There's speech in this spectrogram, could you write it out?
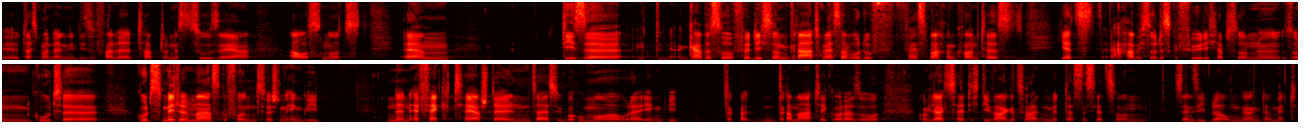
äh, dass man dann in diese Falle tappt und es zu sehr ausnutzt. Ähm, diese, gab es so für dich so ein Gradmesser, wo du festmachen konntest, jetzt habe ich so das Gefühl, ich habe so, eine, so ein gute, gutes Mittelmaß gefunden zwischen irgendwie einen Effekt herstellen, sei es über Humor oder irgendwie Dramatik oder so, und gleichzeitig die Waage zu halten mit, das ist jetzt so ein sensibler Umgang damit.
